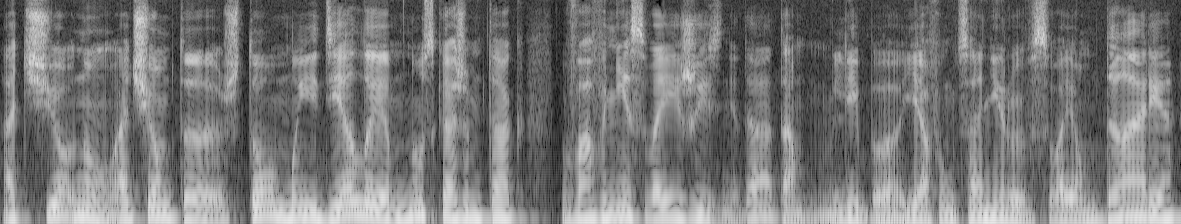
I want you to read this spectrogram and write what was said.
о, чем, ну, о чем-то, что мы делаем, ну, скажем так, вовне своей жизни. Да? Там, либо я функционирую в своем даре,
